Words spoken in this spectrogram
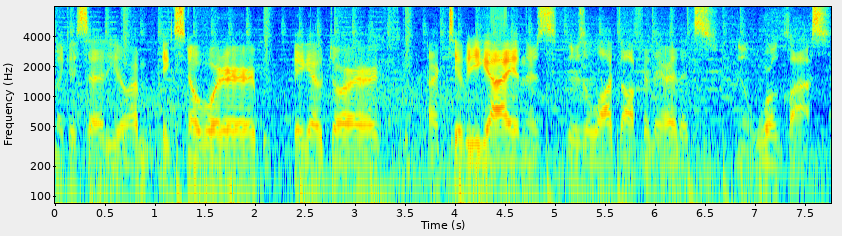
like I said, you know I'm a big snowboarder, big outdoor activity guy, and there's there's a lot to offer there that's you know world class.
